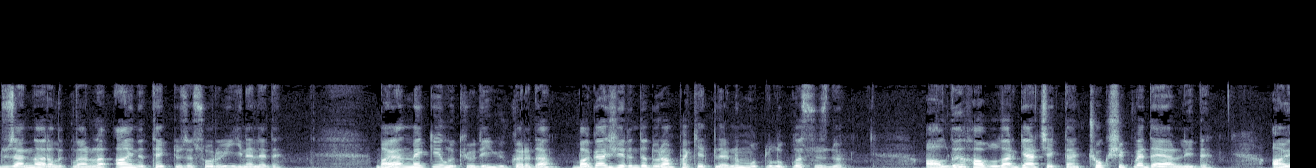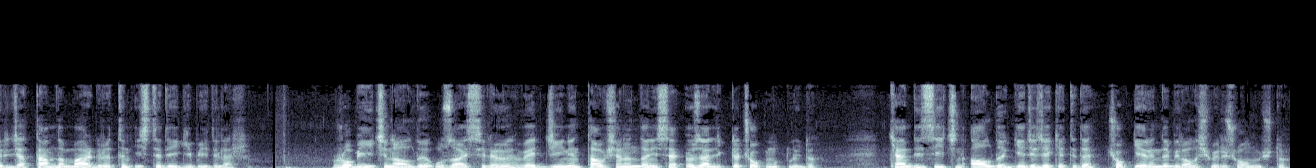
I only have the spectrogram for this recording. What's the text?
düzenli aralıklarla aynı tek düze soruyu yineledi. Bayan McGillicuddy yukarıda bagaj yerinde duran paketlerini mutlulukla süzdü. Aldığı havlular gerçekten çok şık ve değerliydi. Ayrıca tam da Margaret'ın istediği gibiydiler. Robbie için aldığı uzay silahı ve Jean'in tavşanından ise özellikle çok mutluydu. Kendisi için aldığı gece ceketi de çok yerinde bir alışveriş olmuştu.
